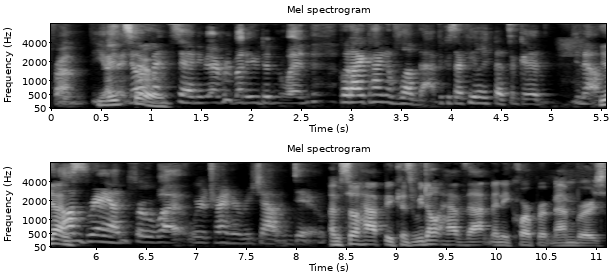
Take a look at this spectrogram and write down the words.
from the Me US. No offense to everybody who didn't win, but I kind of love that because I feel like that's a good, you know, Yes. on brand for what we're trying to reach out and do. I'm so happy because we don't have that many corporate members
